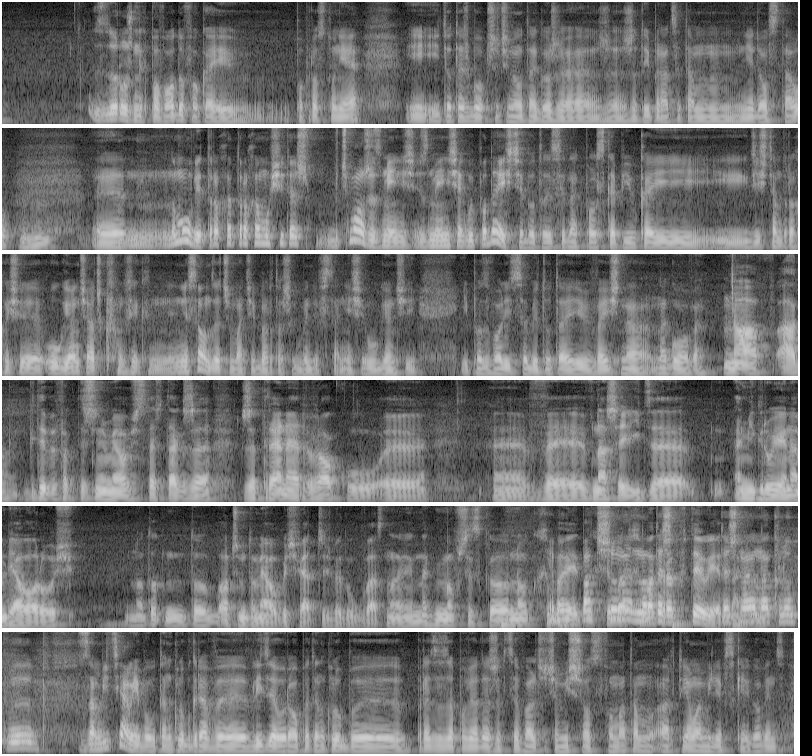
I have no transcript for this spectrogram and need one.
z różnych powodów, okej, po prostu nie. I, I to też było przyczyną tego, że, że, że tej pracy tam nie dostał. Y, No mówię, trochę, trochę musi też być może zmienić, zmienić jakby podejście, bo to jest jednak polska piłka i, i gdzieś tam trochę się ugiąć, aczkolwiek nie, nie sądzę, czy Maciej Bartoszek będzie w stanie się ugiąć i, i pozwolić sobie tutaj wejść na, na głowę. No a, a gdyby faktycznie miało się stać tak, że, że trener roku y, y, w, w naszej lidze emigruje na Białoruś, no to, to o czym to miałoby świadczyć według Was? No jednak mimo wszystko, no chyba, bym patrzył chyba, no chyba też- krok w tył jednak. Też na, no. na klub y, z ambicjami, bo ten klub gra w, w Lidze Europy, ten klub y, prezes zapowiada, że chce walczyć o mistrzostwo, ma tam Artioma Milewskiego, więc,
